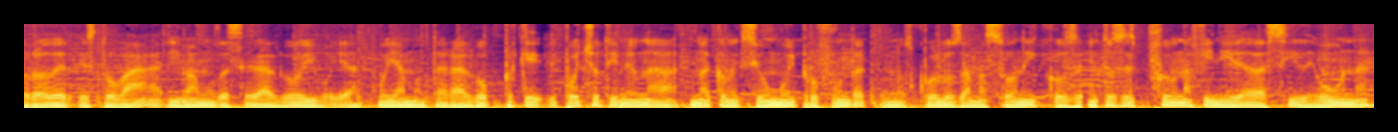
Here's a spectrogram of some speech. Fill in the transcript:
brother, esto va y vamos a hacer algo y voy a, voy a montar algo, porque Pocho tiene una, una conexión muy profunda con los pueblos amazónicos, entonces fue una afinidad así de una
